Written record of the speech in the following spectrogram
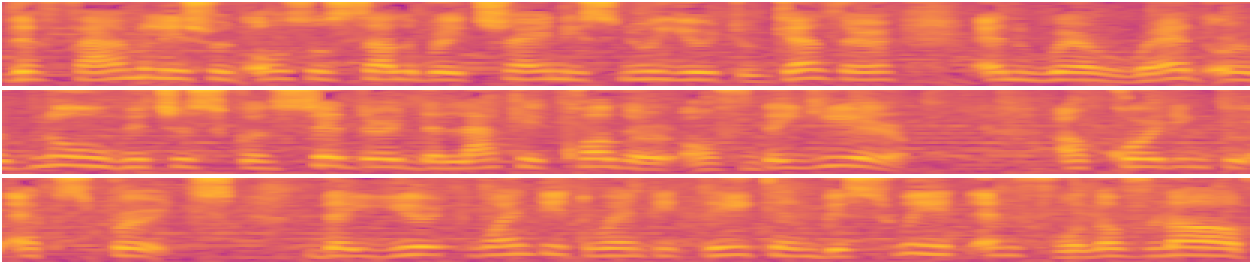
The family should also celebrate Chinese New Year together and wear red or blue which is considered the lucky color of the year. According to experts, the year 2023 can be sweet and full of love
